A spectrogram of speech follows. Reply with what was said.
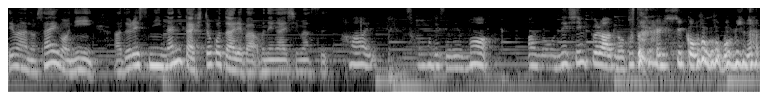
えではあの最後にアドレスに何か一言あればお願いします。はい、そうですね。まああのね新プランのことが引きこもごもみな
